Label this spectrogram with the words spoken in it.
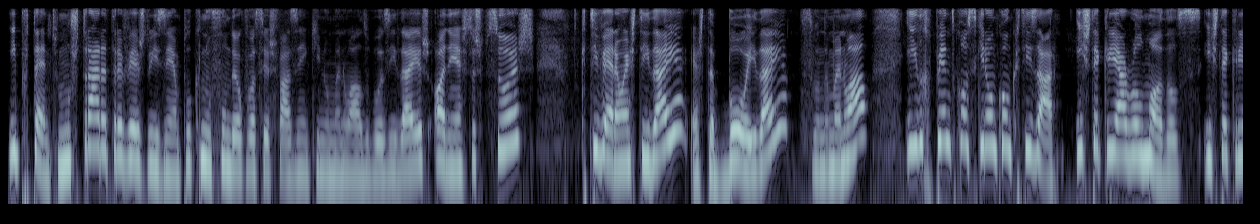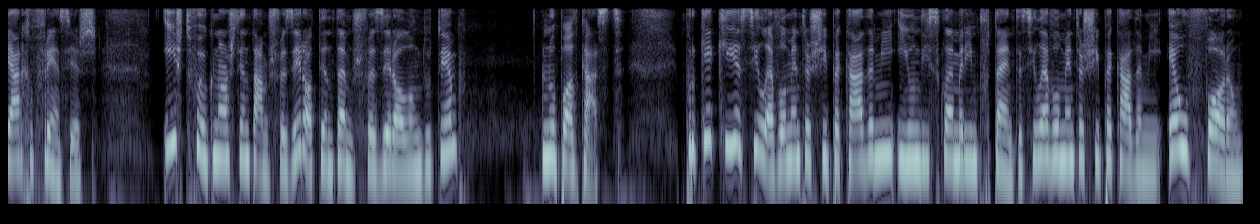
E, portanto, mostrar através do exemplo, que no fundo é o que vocês fazem aqui no Manual de Boas Ideias, olhem estas pessoas que tiveram esta ideia, esta boa ideia, segundo o manual, e de repente conseguiram concretizar. Isto é criar role models, isto é criar referências. Isto foi o que nós tentámos fazer, ou tentamos fazer ao longo do tempo, no podcast. Porquê que a C-Level Mentorship Academy e um disclaimer importante, a C-Level Mentorship Academy é o fórum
